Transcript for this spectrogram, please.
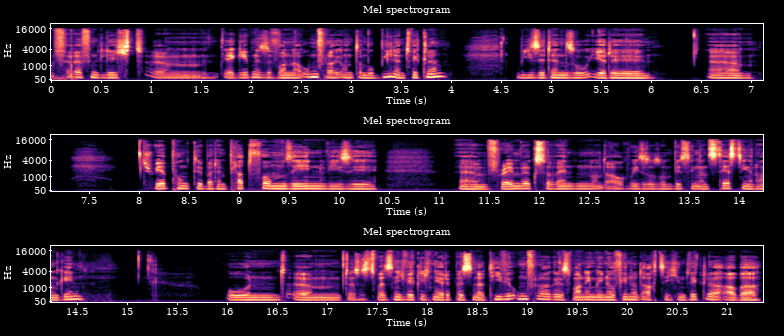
veröffentlicht ähm, Ergebnisse von einer Umfrage unter Mobilentwicklern, wie sie denn so ihre ähm, Schwerpunkte bei den Plattformen sehen, wie sie ähm, Frameworks verwenden und auch wie sie so ein bisschen ans Testing rangehen. Und ähm, das ist zwar jetzt nicht wirklich eine repräsentative Umfrage, es waren irgendwie nur 480 Entwickler, aber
